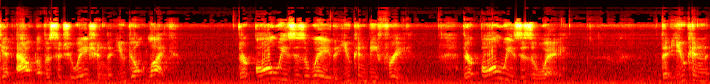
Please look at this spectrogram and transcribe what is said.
get out of a situation that you don't like. There always is a way that you can be free. There always is a way that you can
